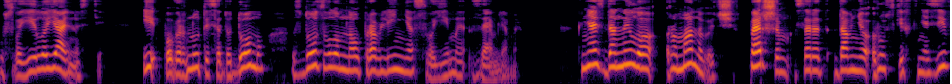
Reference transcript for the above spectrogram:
у своїй лояльності і повернутися додому з дозволом на управління своїми землями. Князь Данило Романович першим серед давньоруських князів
